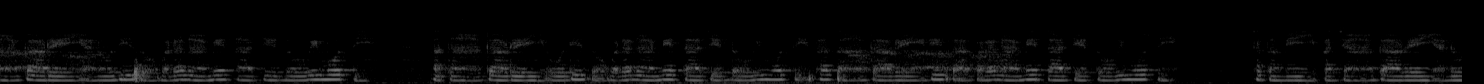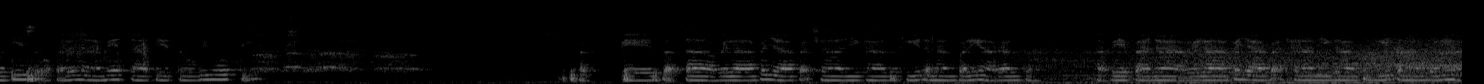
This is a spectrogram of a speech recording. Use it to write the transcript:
หาการิอโนทิโสปรณาเมตตาเจโตวิมุตติตัตหาการิโอทิโสปรณาเมตตาเจโตวิมุตติทัตหาการิที่สาปรณาเมตตาเจโตวิมุตติกตเมหิปัญจหาการิอโนทิโสปรณาเมตตาเจโตวิมุตติ เพสัตตาเวลาพยาปชานิคาสุขีตนังปริหารันตุสัพเพปานาเวลาพยาปชานิกาสุขีตนังปริหา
